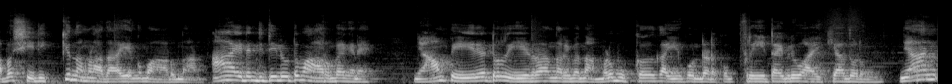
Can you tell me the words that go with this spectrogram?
അപ്പോൾ ശരിക്കും നമ്മൾ അതായി അങ്ങ് മാറുന്നതാണ്. ആ ഐഡന്റിറ്റിയിലോട്ട് മാറുമ്പോൾ എങ്ങനെ? ഞാൻ പേരിട്ട് റീഡറാന്ന് പറയുമ്പോൾ നമ്മൾ ബുക്കൊക്കെ കൈ കൊണ്ട് നടക്കും. ഫ്രീ ടൈമിൽ വായിക്കാൻ തുടങ്ങും. ഞാൻ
